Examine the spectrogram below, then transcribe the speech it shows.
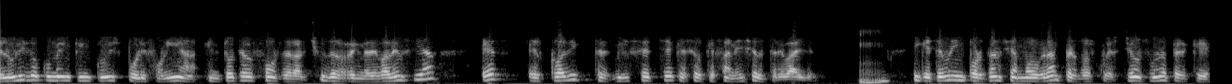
l'únic document que incluís polifonia en tot el fons de l'Arxiu del Regne de València és el Còdic 3016, que és el que fa néixer el treball. Mm. I que té una importància molt gran per dues qüestions. Una, perquè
